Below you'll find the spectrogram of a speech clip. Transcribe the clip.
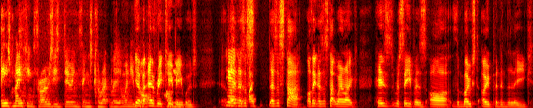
he's making throws. He's doing things correctly. And when you yeah, but every QB would. Yeah, like, there's a I, there's a stat. I think there's a stat where like his receivers are the most open in the league.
